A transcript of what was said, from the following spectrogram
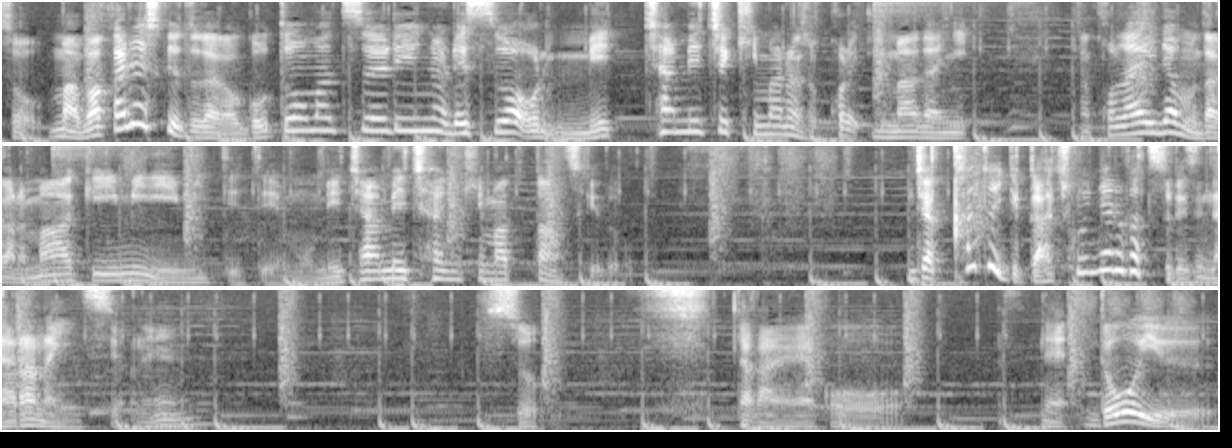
そう。まあ分かりやすく言うとだから後藤祭りのレスは俺めちゃめちゃ決まるんですよ。これ未だに。この間もだからマーキーミニ見ててもうめちゃめちゃに決まったんですけど。じゃあかといってガチ恋になるかって言うと別にならないんですよね。そう。だからねこうねどういう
